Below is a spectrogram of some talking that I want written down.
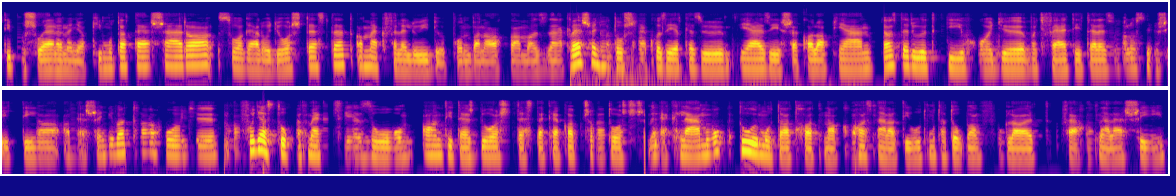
típusú ellenanyag kimutatására szolgáló gyors tesztet a megfelelő időpontban alkalmazzák. A versenyhatósághoz érkező jelzések alapján az derült ki, hogy vagy feltételez valószínűsíti a, a versenyhivatal, hogy a fogyasztókat megcélzó antitest gyors tesztekkel kapcsolatos reklámok túlmutathatnak a használati útmutatókban foglalt felhasználási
